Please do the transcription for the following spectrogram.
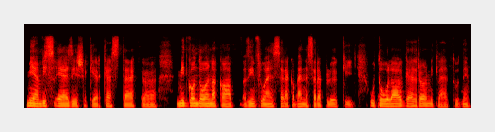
milyen visszajelzések érkeztek, mit gondolnak a, az influencerek, a benne szereplők így utólag, erről mit lehet tudni?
